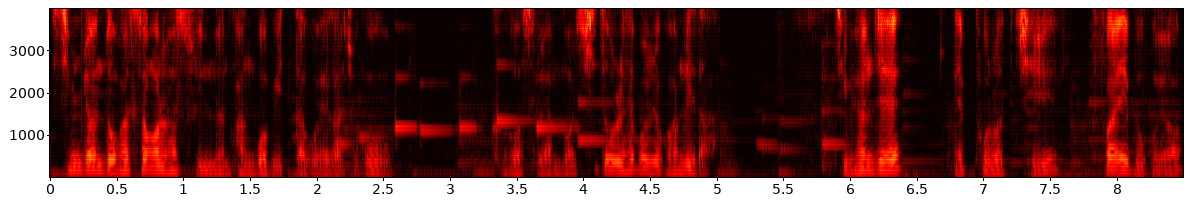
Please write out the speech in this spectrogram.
심전도 활성화를 할 수 있는 방법이 있다고 해가지고 그것을 한번 시도를 해보려고 합니다. 지금 현재 애플워치 5고요.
